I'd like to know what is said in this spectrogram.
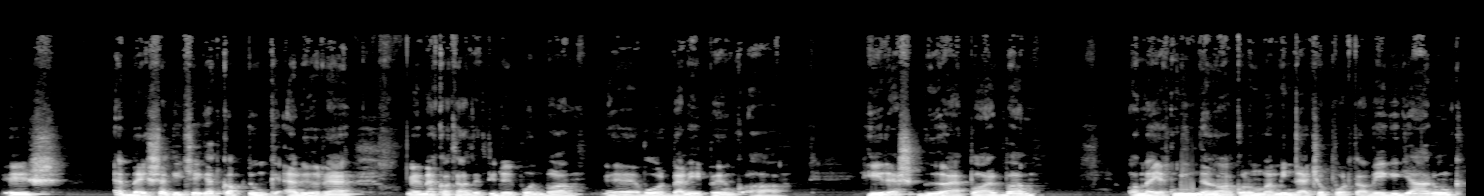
és ebbe is segítséget kaptunk, előre meghatározott időpontban volt belépőnk a híres Güell Parkba, amelyet minden alkalommal, minden csoporttal végigjárunk.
